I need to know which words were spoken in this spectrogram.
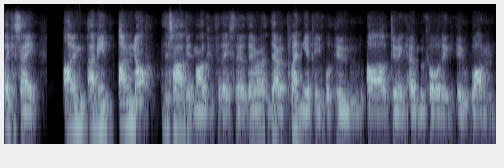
like I say, I'm. I mean, I'm not the target market for this though. There are there are plenty of people who are doing home recording who want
